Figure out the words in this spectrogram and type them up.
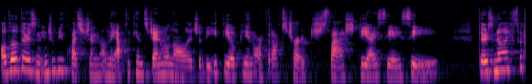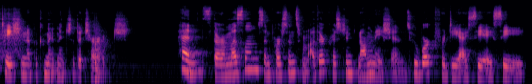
Although there is an interview question on the applicant's general knowledge of the Ethiopian Orthodox Church slash DICAC, there is no expectation of a commitment to the Church. Hence, there are Muslims and persons from other Christian denominations who work for DICAC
